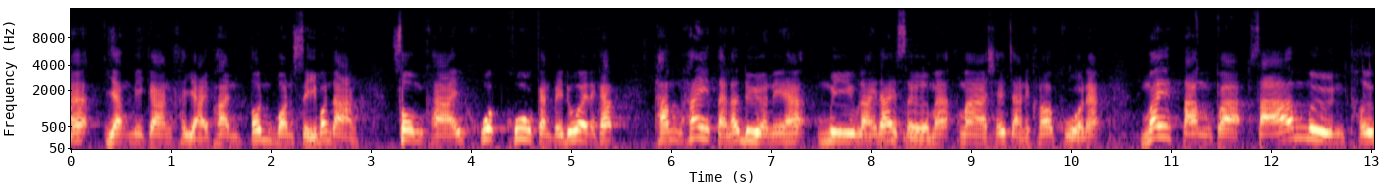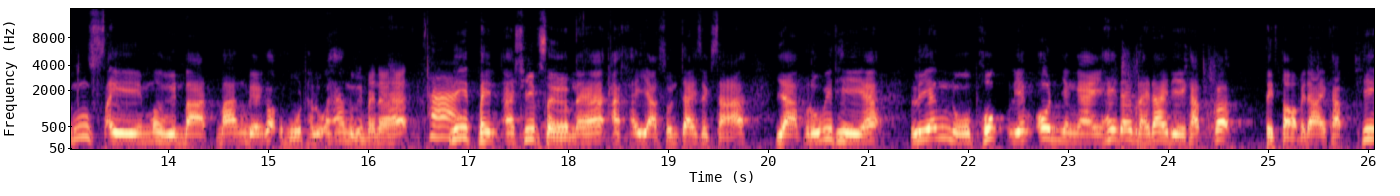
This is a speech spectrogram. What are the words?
ฮะยังมีการขยายพันธุ์ต้นบอนสีบอนด่าง ส่งขายควบคู่กันไปด้วยนะครับทำให้แต่ละเดือนนี่ฮะมีรายได้เสริมฮะมาใช้จ่ายในครอบครัวนะ ไม่ต่ำกว่า 30,000 ถึง 40,000 บาท บางเดือนก็โอ้โหทะลุ 50,000 ไปนะฮะ ค่ะ นี่เป็นอาชีพเสริมนะฮะอะใครอยากสนใจศึกษา อยากรู้วิธีฮะเลี้ยงหนูพุกเลี้ยงอ้นยังไงให้ได้รายได้ดีครับ ก็ติดต่อไปได้ครับ ที่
